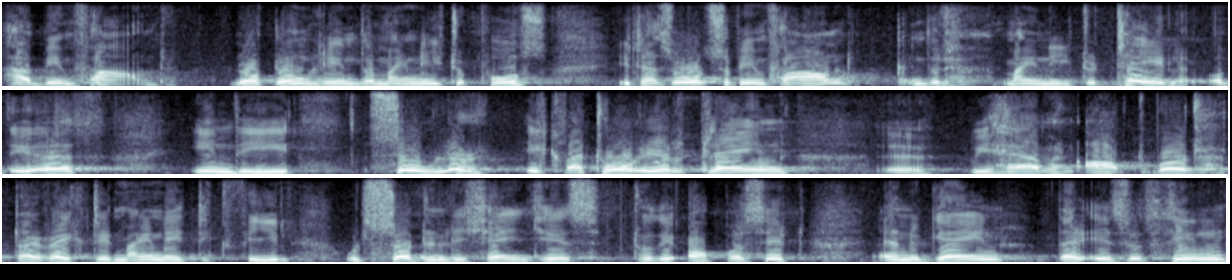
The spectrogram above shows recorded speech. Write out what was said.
have been found not only in the magnetopause, it has also been found in the magnetotail of the Earth, in the solar equatorial plane, uh, we have an outward directed magnetic field which suddenly changes to the opposite. And again, there is a thin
